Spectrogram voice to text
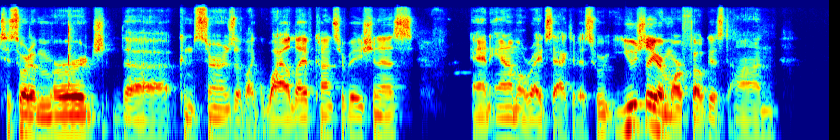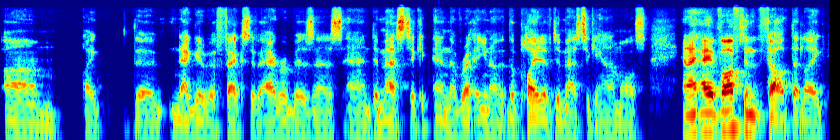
to sort of merge the concerns of like wildlife conservationists and animal rights activists who usually are more focused on um, like the negative effects of agribusiness and domestic and the you know the plight of domestic animals. And I, have often felt that like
